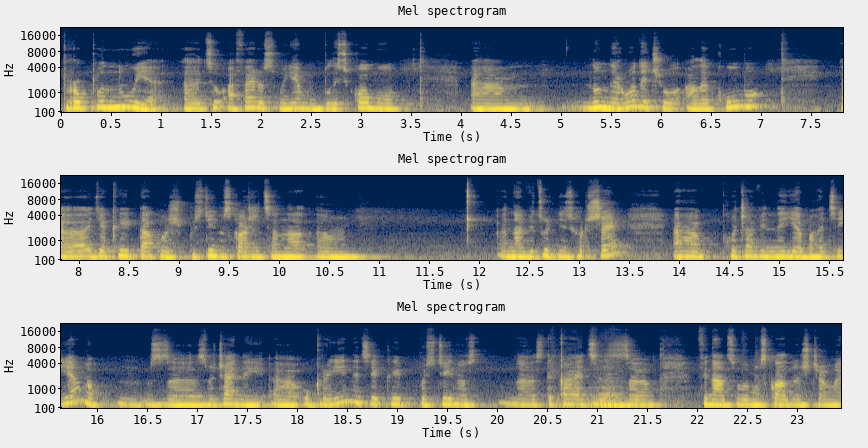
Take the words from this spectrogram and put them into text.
пропонує е, цю аферу своєму близькому, ем, ну не родичу, але куму, е, який також постійно скаржиться на, ем, на відсутність грошей. Е, Хоча він не є багатієм, з- звичайний українець, який постійно стикається з фінансовими складнощами,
